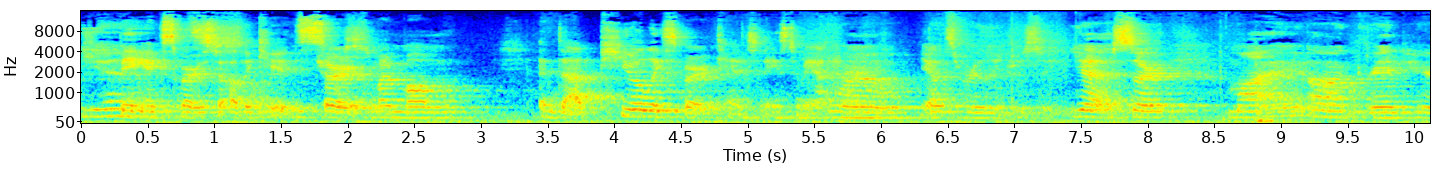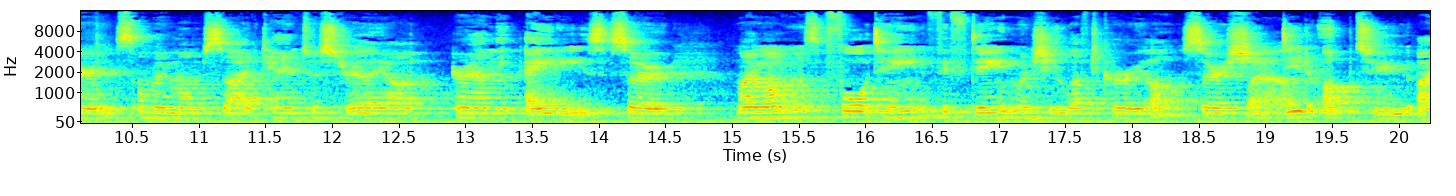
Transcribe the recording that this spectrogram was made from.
yeah, being exposed to other kids. So my mum and dad purely spoke Cantonese to me at Wow, home. Yeah. that's really interesting. Yeah, so my uh, grandparents on my mum's side came to Australia around the 80s. So my mum was 14, 15 when she left Korea. So she Wow. did up to, I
